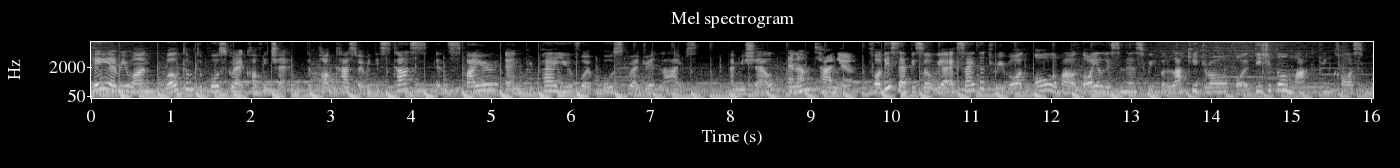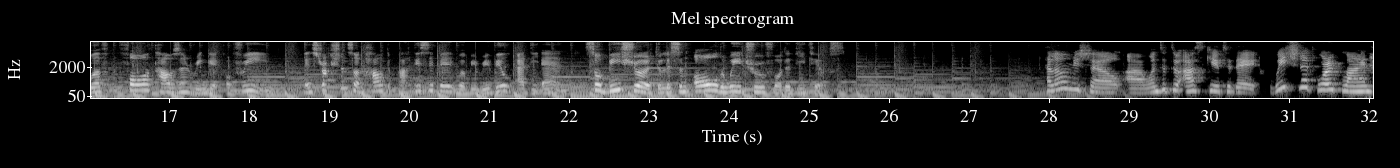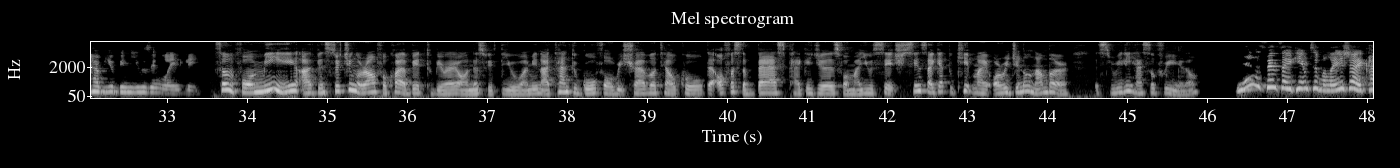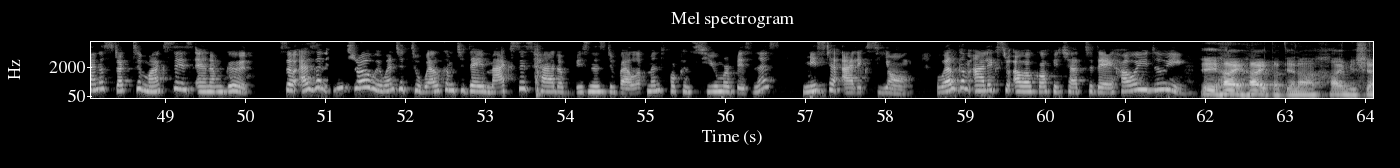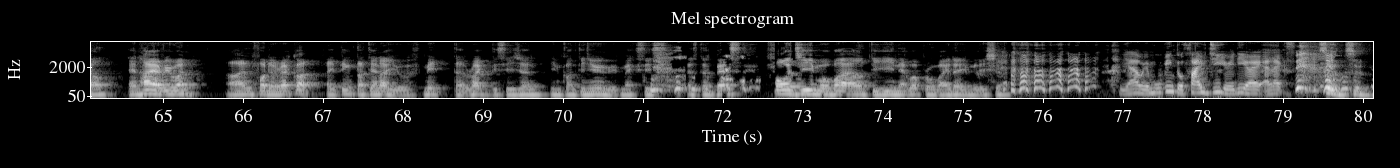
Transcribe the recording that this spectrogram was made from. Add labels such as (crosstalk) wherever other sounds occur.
Hey everyone, welcome to Postgrad Coffee Chat, the podcast where we discuss, inspire, and prepare you for your postgraduate lives. I'm Michelle. And I'm Tanya. For this episode, we are excited to reward all of our loyal listeners with a lucky draw for a digital marketing course worth 4,000 ringgit for free. The instructions on how to participate will be revealed at the end, so be sure to listen all the way through for the details. Michelle. I wanted to ask you today which network line have you been using lately? So for me, I've been switching around for quite a bit to be very honest with you. I mean, I tend to go for whichever telco that offers the best packages for my usage since I get to keep my original number. It's really hassle free, you know? Yeah, since I came to Malaysia, I kind of stuck to Maxis and I'm good. So, as an intro, we wanted to welcome today Maxis Head of Business Development for Consumer Business, Mr. Alex Yong. Welcome, Alex, to our coffee chat today. How are you doing? Hey, hi, hi, Tatiana. Hi, Michelle. And hi, everyone. And for the record, I think, Tatiana, you've made the right decision in continuing with Maxis (laughs) as the best 4G mobile LTE network provider in Malaysia. (laughs) yeah, we're moving to 5G already, right, Alex? soon, soon.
